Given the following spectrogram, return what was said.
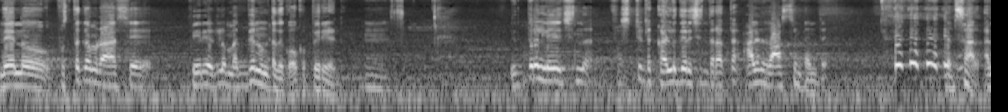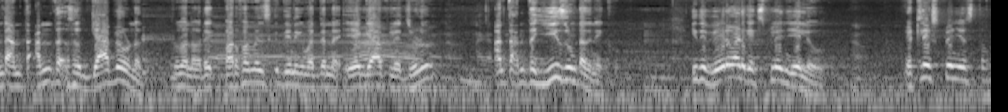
నేను పుస్తకం రాసే పీరియడ్లో మధ్యన ఉంటుంది ఒక పీరియడ్. నిద్ర లేచిన ఫస్ట్ ఇట్లా కళ్ళు తెరిచిన తర్వాత ఆల్రెడీ రాస్తుంటా అంతే. All. అంటే అంత అంత అసలు గ్యాపే ఉండదు. ఇప్పుడు మనం పర్ఫార్మెన్స్కి దీనికి మధ్యన ఏ గ్యాప్ లేదు చూడు. అంత అంత ఈజీ ఉంటుంది నీకు. ఇది వేరే వాడికి ఎక్స్ప్లెయిన్ చేయలేవు. ఎట్లా ఎక్స్ప్లెయిన్ చేస్తావు?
